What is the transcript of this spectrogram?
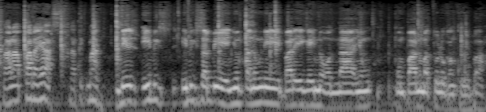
Para parehas, natikman. Hindi, ibig, ibig sabihin, yung tanong ni Pare Igay noon na yung kung paano matulog ang kuba.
